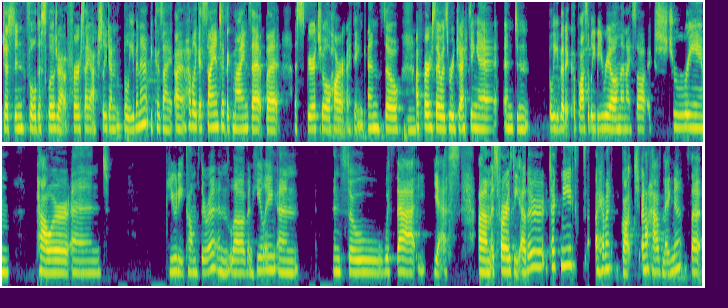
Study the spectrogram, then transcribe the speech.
just in full disclosure, at first I actually didn't believe in it because I, I have like a scientific mindset, but a spiritual heart, I think. And so Mm. at first I was rejecting it and didn't believe that it could possibly be real. And then I saw extreme power and beauty come through it, and love and healing, and and so with that yes. Um, as far as the other techniques i haven't got i don't have magnets that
